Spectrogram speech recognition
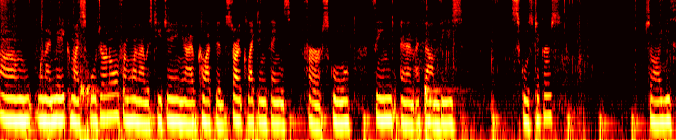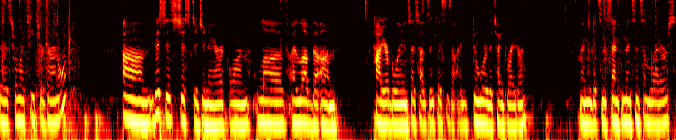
Um, when I make my school journal from when I was teaching, you know, I've collected, started collecting things for school themed, and I found these school stickers. So I'll use those for my teacher journal. Um, this is just a generic one. Love, I love the um, hot air balloon, says hugs and kisses. I adore the typewriter. And then you get some sentiments and some letters.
